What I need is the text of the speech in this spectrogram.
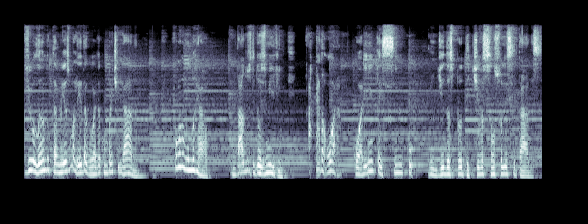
violando até mesmo a lei da guarda compartilhada. Vamos no mundo real. Dados de 2020. A cada hora, 45 medidas protetivas são solicitadas.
